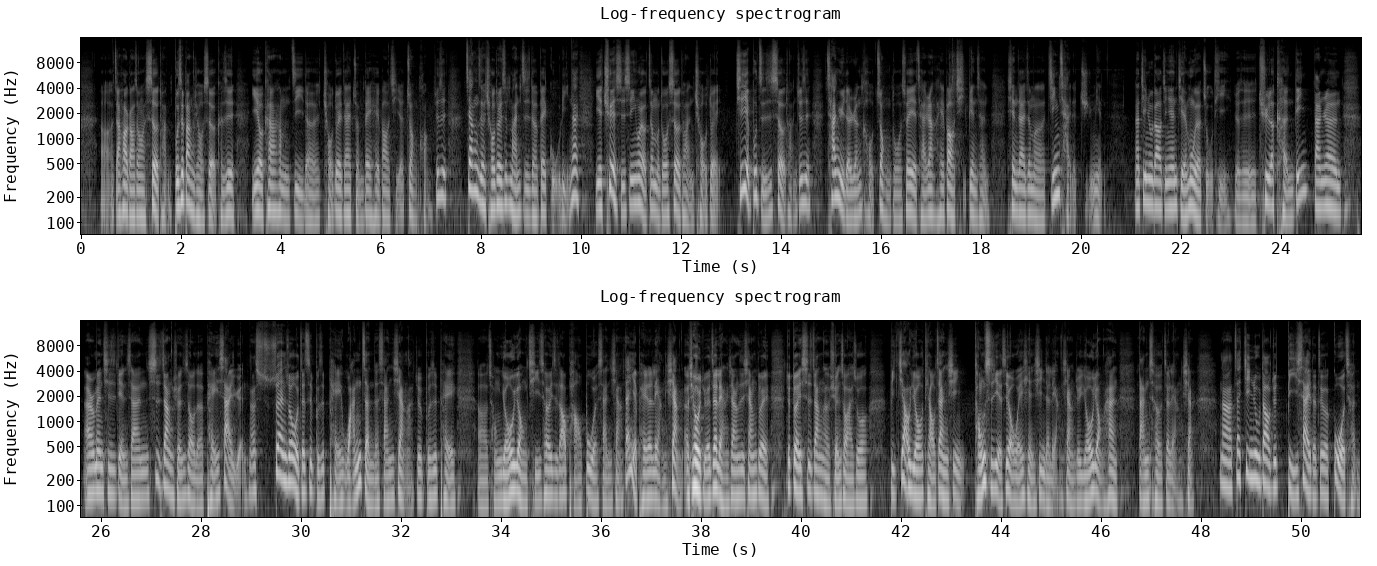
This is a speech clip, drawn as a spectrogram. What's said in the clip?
呃，彰化高中的社团不是棒球社，可是也有看到他们自己的球队在准备黑豹旗的状况，就是这样子的球队是蛮值得被鼓励。那也确实是因为有这么多社团球队，其实也不只是社团，就是参与的人口众多，所以也才让黑豹旗变成现在这么精彩的局面。那进入到今天节目的主题，就是去了垦丁担任 Ironman 七十点三视障选手的陪赛员。那虽然说我这次不是陪完整的三项啊，就不是陪呃从游泳、骑车一直到跑步的三项，但也陪了两项，而且我觉得这两项是相对就对视障的选手来说比较有挑战性，同时也是有危险性的两项，就游泳和单车这两项。那在进入到就比赛的这个过程，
